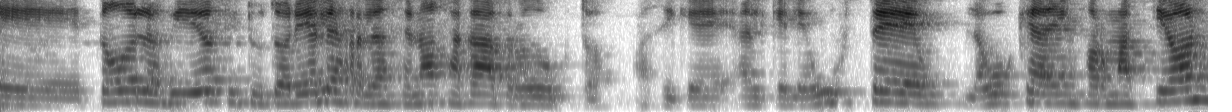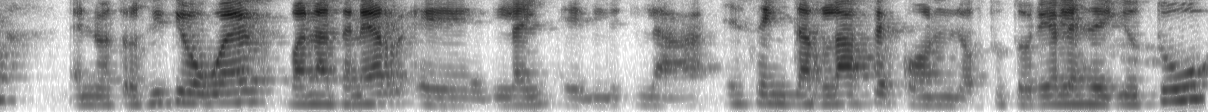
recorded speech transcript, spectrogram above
eh, todos los videos y tutoriales relacionados a cada producto. Así que al que le guste la búsqueda de información, en nuestro sitio web van a tener eh, ese interlace con los tutoriales de YouTube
